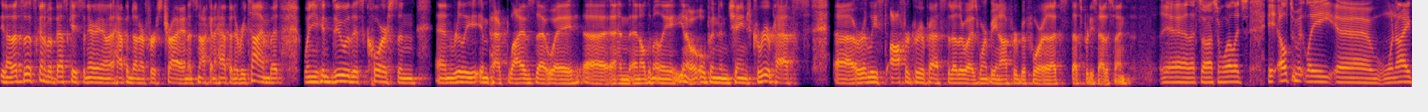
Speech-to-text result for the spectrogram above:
you know that's that's kind of a best case scenario that happened on our first try and it's not going to happen every time but when you can do this course and and really impact lives that way uh, and and ultimately you know open and change career paths uh, or at least offer career paths that otherwise weren't being offered before that's that's pretty satisfying yeah, that's awesome. Well, it's it ultimately uh, when I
